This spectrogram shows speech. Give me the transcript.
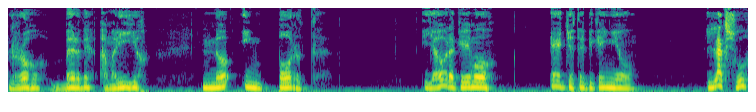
rojos, verdes, amarillos. No importa. Y ahora que hemos hecho este pequeño laxus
